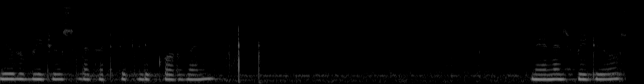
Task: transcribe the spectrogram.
ইউর ভিডিওস লেখাটিতে ক্লিক করবেন। ম্যানেজ ভিডিওস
